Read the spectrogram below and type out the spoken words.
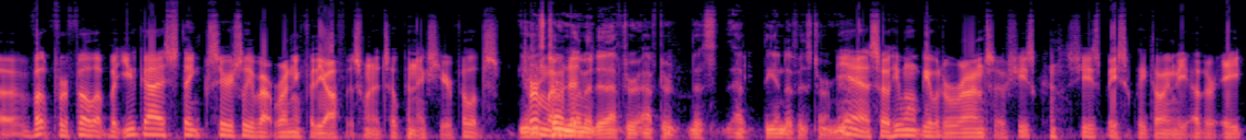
uh, vote for Philip, but you guys think seriously about running for the office when it's open next year. Philip's Yeah, term he's term limited. limited after after this at the end of his term. Yeah. Yeah, so he won't be able to run. So she's she's basically telling the other eight,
